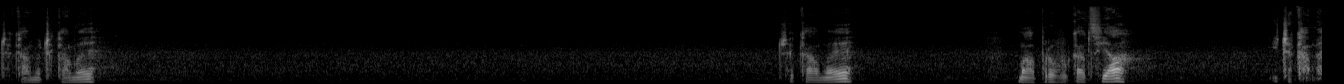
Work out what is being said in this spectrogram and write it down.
Czekamy, czekamy. Czekamy. Ma prowokacja. I czekamy.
